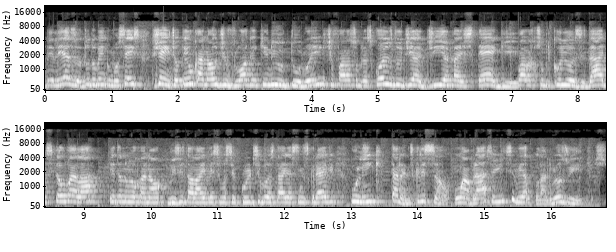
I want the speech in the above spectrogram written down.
Beleza? Tudo bem com vocês? Gente, eu tenho um canal de vlog aqui no YouTube, onde a gente fala sobre as coisas do dia a dia, hashtag, fala sobre curiosidades. Então vai lá, entra no meu canal, visita lá e vê se você curte, se gostar já se inscreve. O link tá na descrição. Um abraço e a gente se vê lá nos meus vídeos.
